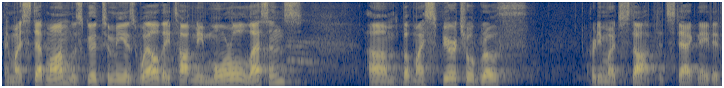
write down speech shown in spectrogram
And my stepmom was good to me as well. They taught me moral lessons. Um, but my spiritual growth pretty much stopped. It stagnated,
